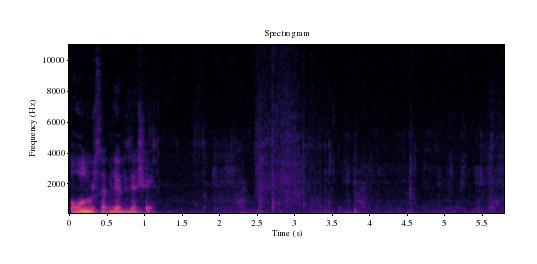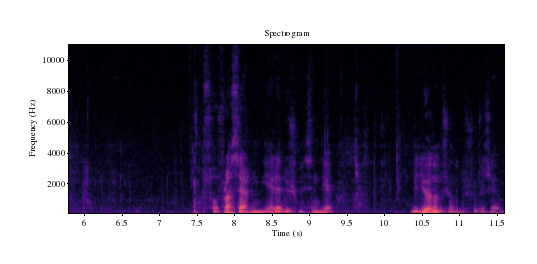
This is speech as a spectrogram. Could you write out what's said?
o olursa bile bize şey. Sofra serdim yere düşmesin diye. Biliyordum çünkü düşüreceğimi.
